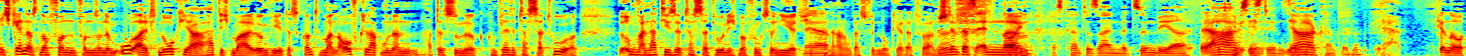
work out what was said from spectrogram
ich kenne das noch von, von so einem uralt Nokia, hatte ich mal irgendwie, das konnte man aufklappen und dann hattest du eine komplette Tastatur. Irgendwann hat diese Tastatur nicht mehr funktioniert. Ich Ja. habe keine Ahnung, was für ein Nokia das war. Ne? Bestimmt das N9, Ähm, das könnte sein, mit Symbian ja, Betriebssystem. so ja, bekannte, ne? ja, genau.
